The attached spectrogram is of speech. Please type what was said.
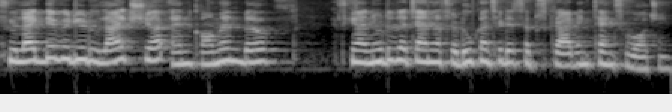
if you like the video, do like, share and comment below. If you are new to the channel, so do consider subscribing. Thanks for watching.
